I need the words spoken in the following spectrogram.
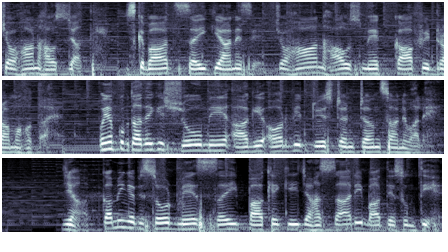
चौहान हाउस जाती है। इसके बाद सई के आने से चौहान हाउस में काफ़ी ड्रामा होता है। वहीं आपको बता दें कि शो में आगे और भी ट्विस्ट एंड टर्न्स आने वाले हैं। जी हाँ कमिंग एपिसोड में सई पाखे की जहाँ सारी बातें सुनती है,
